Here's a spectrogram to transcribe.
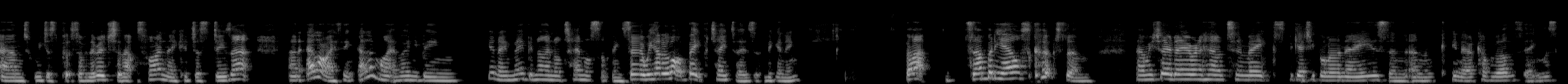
and we just put stuff in the fridge. So that was fine. They could just do that. And Ella, I think Ella might have only been, you know, maybe nine or 10 or something. So we had a lot of baked potatoes at the beginning, but somebody else cooked them. And we showed Aaron how to make spaghetti bolognese and, and you know a couple of other things.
